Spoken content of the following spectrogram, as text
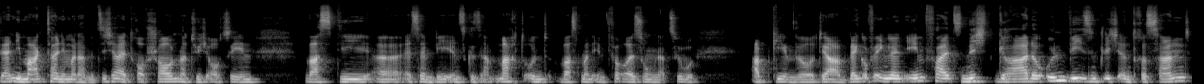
werden die Marktteilnehmer da mit Sicherheit drauf schauen, natürlich auch sehen, was die äh, SMB insgesamt macht und was man eben für Äußerungen dazu abgeben wird. Ja, Bank of England ebenfalls nicht gerade unwesentlich interessant.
